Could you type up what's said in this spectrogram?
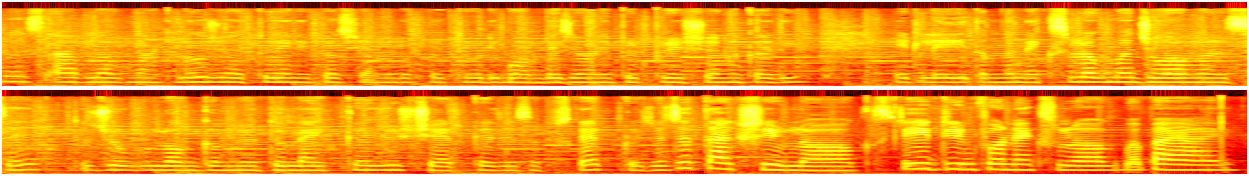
બસ આ વ્લોગમાં આટલું જ હતું. એની પછી અમે લોકોએ થોડી બોમ્બે જવાની પ્રિપરેશન કરી. એટલે એ તમને નેક્સ્ટ વ્લોગમાં જોવા મળશે. તો જો વ્લોગ ગમ્યો તો લાઈક કરજો શેર કરજો સબસ્ક્રાઈબ કરજો. Jatakshi vlog. Stay tune for next vlog. Bye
